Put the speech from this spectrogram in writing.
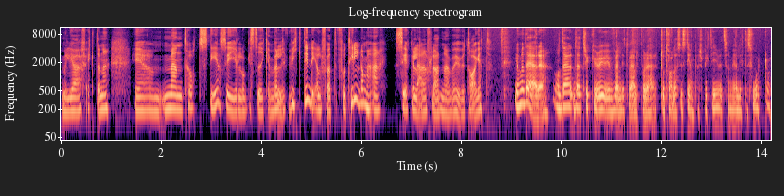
miljöeffekterna. Ehm, men trots det så är ju logistik en väldigt viktig del för att få till de här cirkulära flödena överhuvudtaget. Jo, men det är det. Och där, där trycker du ju väldigt väl på det här totala systemperspektivet som vi har lite svårt att,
